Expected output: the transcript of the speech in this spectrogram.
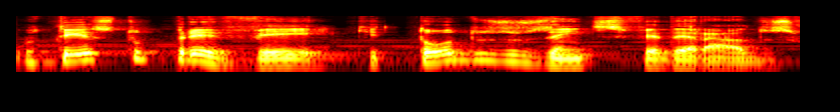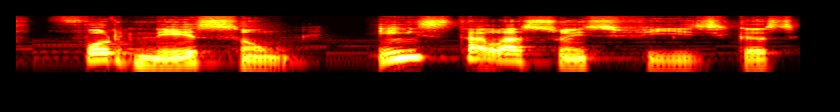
O texto prevê que todos os entes federados forneçam instalações físicas,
